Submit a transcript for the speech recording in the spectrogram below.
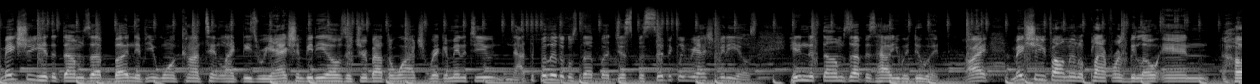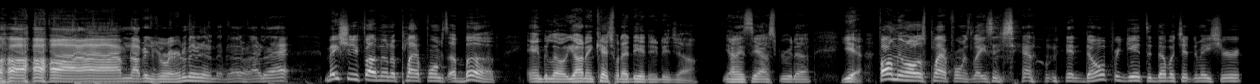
Make sure you hit the thumbs up button if you want content like these reaction videos that you're about to watch. Recommended to you, not the political stuff, but just specifically reaction videos. Hitting the thumbs up is how you would do it. All right. Make sure you follow me on the platforms below. And I'm not that. Make sure you follow me on the platforms above and below. Y'all didn't catch what I did there, did y'all? Y'all didn't see I screwed up? Yeah. Follow me on all those platforms, ladies and gentlemen. Don't forget to double check to make sure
